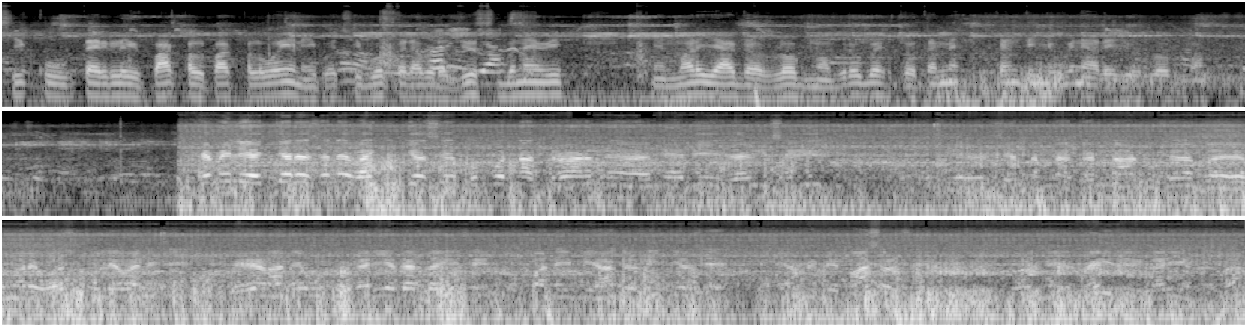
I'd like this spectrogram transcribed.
શીકું ઉતારી લેવી પાકલ પાકલ હોય ને પછી બપોરે આપણે જ્યુસ બનાવી ને મળીએ આગળ વ્લોગમાં બરાબર? તો તમે કન્ટિન્યુ બના રહેજો વ્લોગમાં ફેમિલી અત્યારે છે ને વાગી ગયા છે બપોરના ત્રણ ને અમે બી જાવી છે ચેતનના ઘરના આટલું છે ને ભાઈ અમારે વસ્તુ લેવાની છે ઘરેણા ને એવું તો ગારિયાદાર જાય છે પપ્પાને બી આગળ લઈ ગયા છે ને અમે બે પાછળ છે તો અમે જઈ જઈ ગારિયાદાર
